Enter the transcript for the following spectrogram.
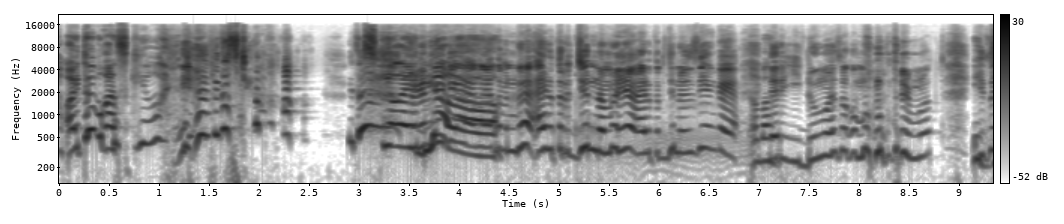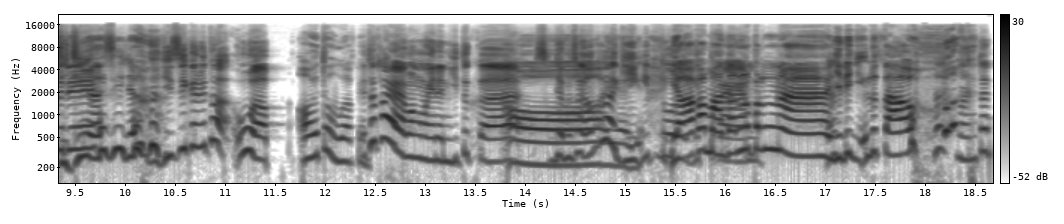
Oh itu bukan skill, Iya, itu skill. Itu skillnya Kan dia kayak loh. ngeliat temen gue air terjun namanya air terjun apa sih yang kayak Apa? dari hidung masuk ke mulut dari mulut gitu jijik deh sih, Jam? jijik sih kan itu uap Oh itu uap ya? itu kayak emang mainan gitu kak Oh, zaman sekarang tuh iya, lagi iya. itu Ya lagi kan mantan lu pernah, jadi lu tahu. Hah, mantan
